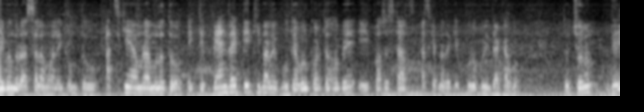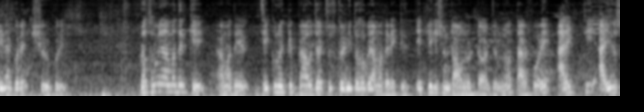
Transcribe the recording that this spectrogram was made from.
এই বন্ধুরা, আসসালামু আলাইকুম। তো আজকে আমরা মূলত একটি পেন ড্রাইভকে কীভাবে বুথেবল করতে হবে, এই প্রসেসটা আজকে আপনাদেরকে পুরোপুরি দেখাবো। তো চলুন, দেরি না করে শুরু করি। প্রথমে আমাদেরকে আমাদের যে কোনো একটি ব্রাউজার চুজ করে নিতে হবে, আমাদের একটি অ্যাপ্লিকেশন ডাউনলোড দেওয়ার জন্য। তারপরে আরেকটি আইএস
